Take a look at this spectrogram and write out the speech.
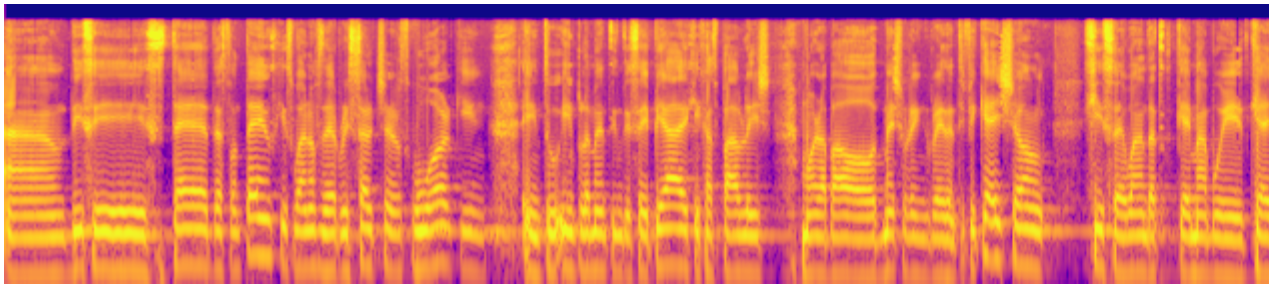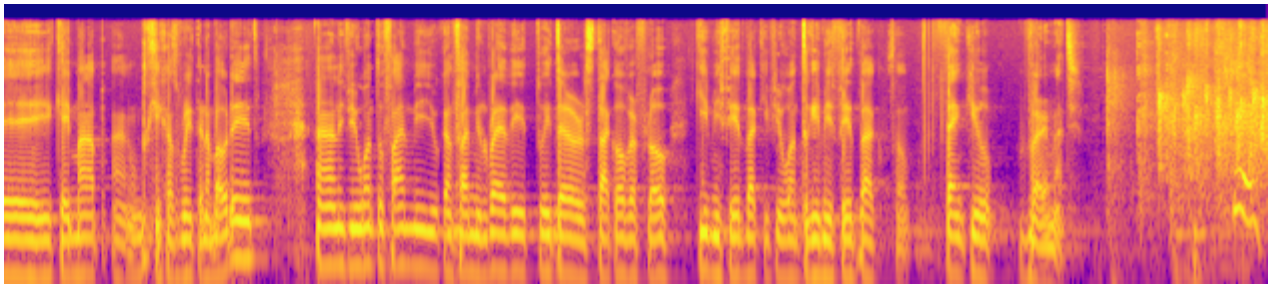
Um, this is Ted Desfontaines. He's one of the researchers working into implementing this API. He has published more about measuring re-identification. He's the one that came up with K, KMAP, and he has written about it. And if you want to find me, you can find me on Reddit, Twitter, Stack Overflow. Give me feedback if you want to give me feedback. So thank you very much. Good.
